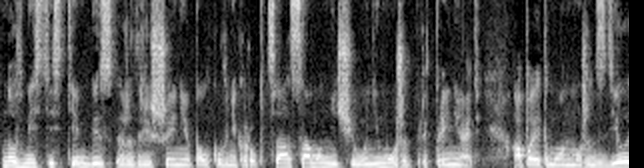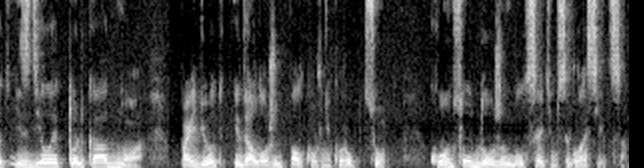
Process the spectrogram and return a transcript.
но вместе с тем без разрешения полковника Рубца сам он ничего не может предпринять, а поэтому он может сделать и сделает только одно – пойдет и доложит полковнику Рубцу. Консул должен был с этим согласиться.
